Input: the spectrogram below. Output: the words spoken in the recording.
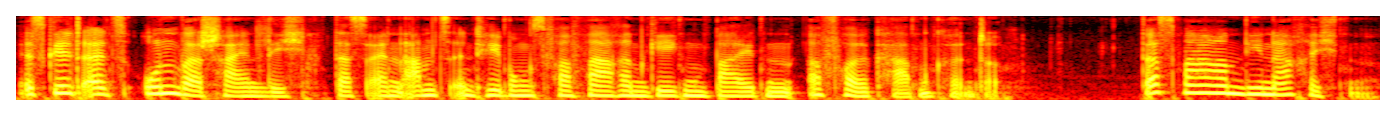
Es gilt als unwahrscheinlich, dass ein Amtsenthebungsverfahren gegen Biden Erfolg haben könnte. Das waren die Nachrichten.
